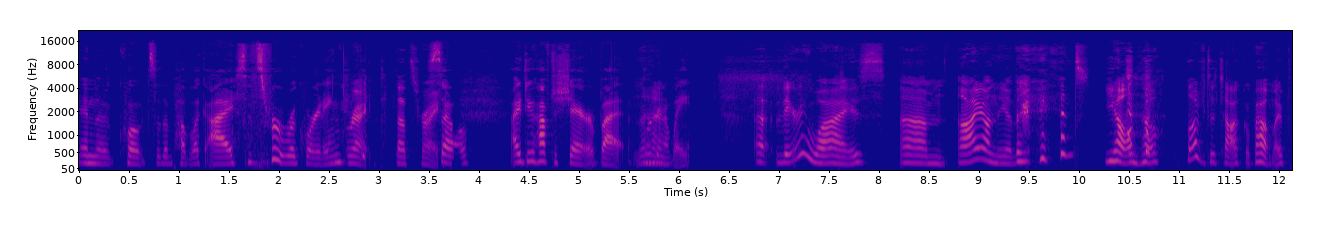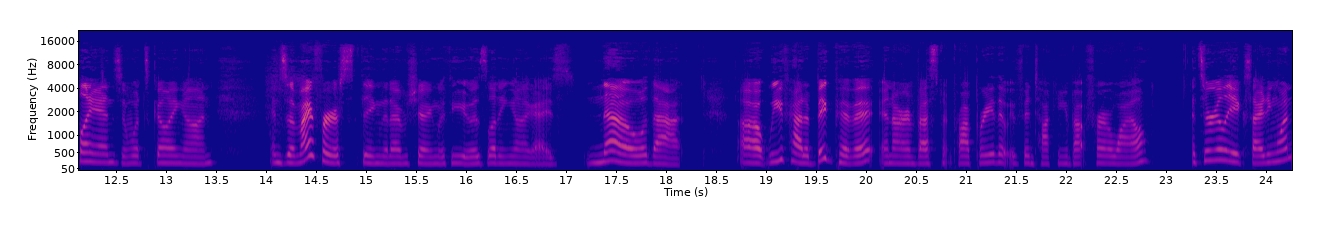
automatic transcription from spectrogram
in the quotes of the public eye since we're recording. Right, that's right. So I do have to share, but we're uh-huh. gonna wait. Uh, very wise. Um, I, on the other hand, y'all know, love to talk about my plans and what's going on. And so my first thing that I'm sharing with you is letting y'all guys know that uh, we've had a big pivot in our investment property that we've been talking about for a while. It's a really exciting one.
